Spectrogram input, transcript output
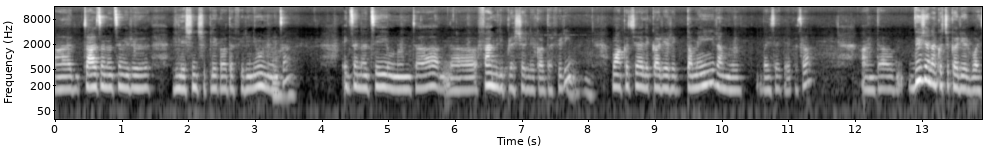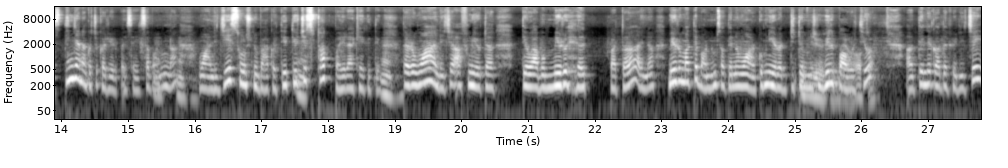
चारजना चाहिँ मेरो रिलेसनसिपले गर्दाखेरि नै हुनुहुन्छ। एकजना चाहिँ हुनुहुन्छ फ्यामिली प्रेसरले गर्दाखेरि। उहाँको चाहिँ अहिले करियर एकदमै राम्रो भइसकेको छ। अन्त दुईजनाको चाहिँ करियर भइस तिनजनाको चाहिँ करियर भइसकेको छ भनौँ न। उहाँले जे सोच्नु भएको थियो त्यो चाहिँ स्टक भइराखेको थियो। तर उहाँहरूले चाहिँ आफ्नो एउटा त्यो अब मेरो हेल्पबाट होइन मेरो मात्रै भन्नु पनि सक्दैन। उहाँहरूको पनि एउटा डिटर्मिनेसन विल पावर थियो। त्यसले गर्दाखेरि चाहिँ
